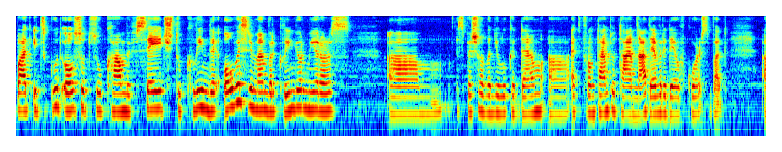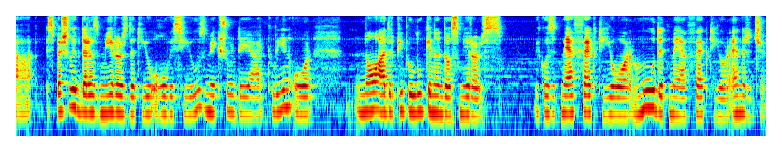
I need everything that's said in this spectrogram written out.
but it's good also to come with sage to clean the always remember clean your mirrors um, especially when you look at them uh, at from time to time not every day of course but uh, especially if there is mirrors that you always use make sure they are clean or no other people looking in those mirrors because it may affect your mood it may affect your energy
